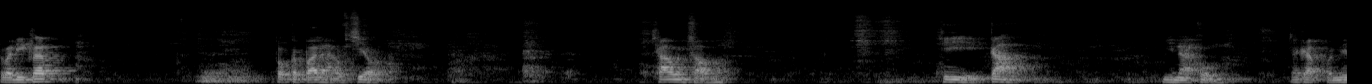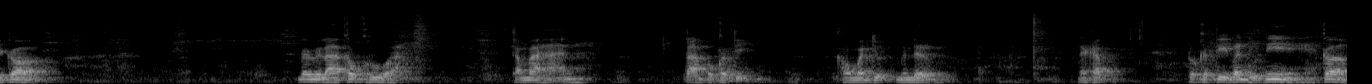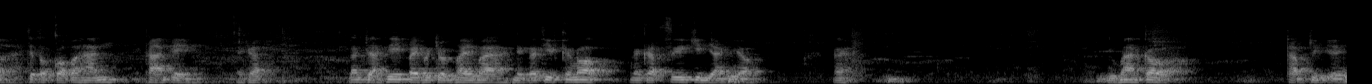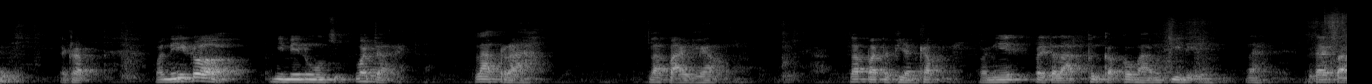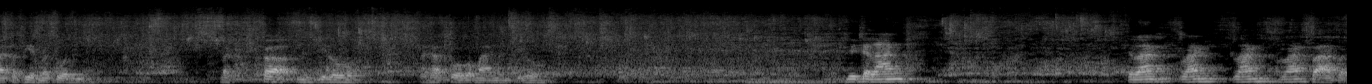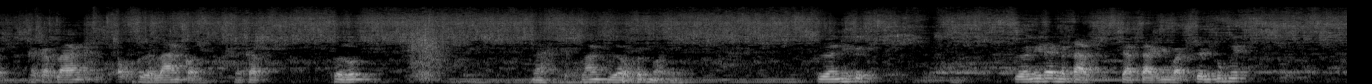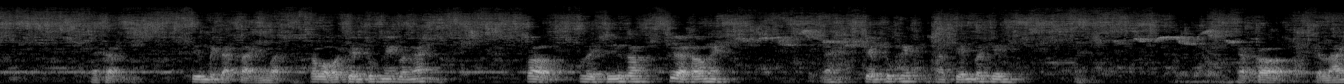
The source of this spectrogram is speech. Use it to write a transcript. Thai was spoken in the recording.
สวัสดีครับพบกับปลาดาวเชี่ยว เช้าวันเสาร์ที่ 9 มีนาคมนะครับ วันนี้ก็ ได้เวลาเข้าครัวทำอาหารตามปกติของวันหยุดเหมือนเดิมนะครับ ปกติวันหยุดนี่ก็จะประกอบอาหารทานเองนะครับ หลังจากที่ไปผจญภัยมาหนึ่งอาทิตย์ข้างนอกนะครับ ซื้อกินอย่างเดียวนะอยู่บ้านก็ทำกินเองนะครับ วันนี้ก็มีเมนูว่าจะลาบปลาลาบปลาอีกแล้วลาบปลาตะเพียนครับ วันนี้ไปตลาดเพิ่งกลับเข้ามาเมื่อกี้นี่เองนะได้ปลาตะเพียนมาตัวหนึ่งแล้วก็หนึ่งกิโลนะครับตัวประมาณหนึ่งกิโล เดี๋ยวจะล้าง จะล้างล้างล้างล้างปลาก่อนนะครับล้างเอาเกลือล้างก่อนนะครับ เพื่อลดนะล้างเกลือออกสักหน่อยเกลือนี่ก็เกลือนี่ได้มาจากจากต่างจังหวัดเค็มทุกเม็ดนะครับซื้อมาจากต่างจังหวัดเขาบอกว่าเค็มทุกเม็ดว่างั้นก็เลยซื้อเขาเชื่อเขาไงนะเค็มทุกเม็ดเค็มก็เค็ม ครับก็จะล้าง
